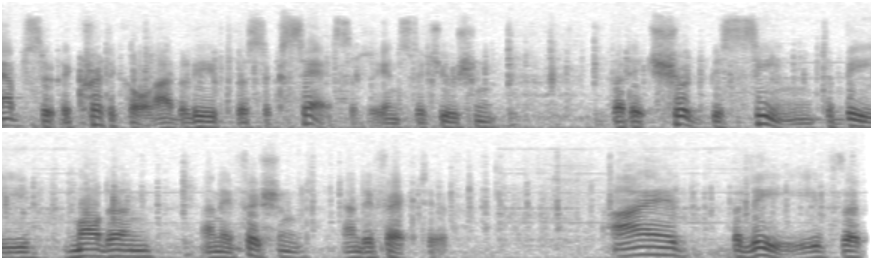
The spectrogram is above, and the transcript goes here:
absolutely critical, I believe, to the success of the institution that it should be seen to be modern and efficient and effective. I believe that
